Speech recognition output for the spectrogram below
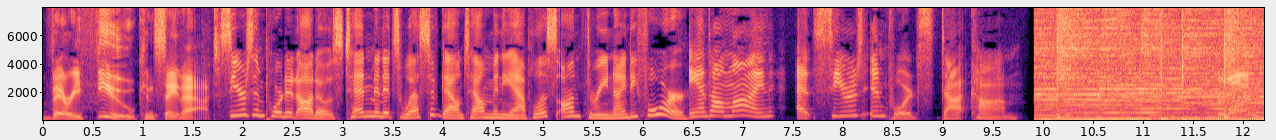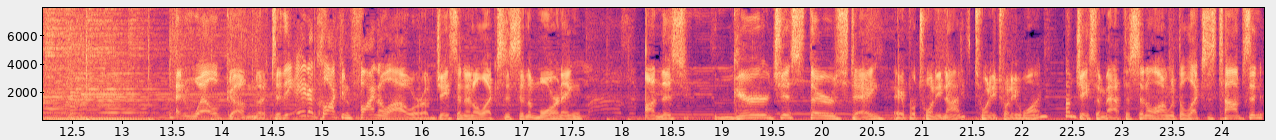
very few can say that. Sears Imported Autos, 10 minutes west of downtown Minneapolis on 394. And online at SearsImports.com. Everyone. And welcome to the 8 o'clock and final hour of Jason and Alexis in the morning on this gorgeous Thursday, April 29th, 2021. I'm Jason Matheson, along with Alexis Thompson,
